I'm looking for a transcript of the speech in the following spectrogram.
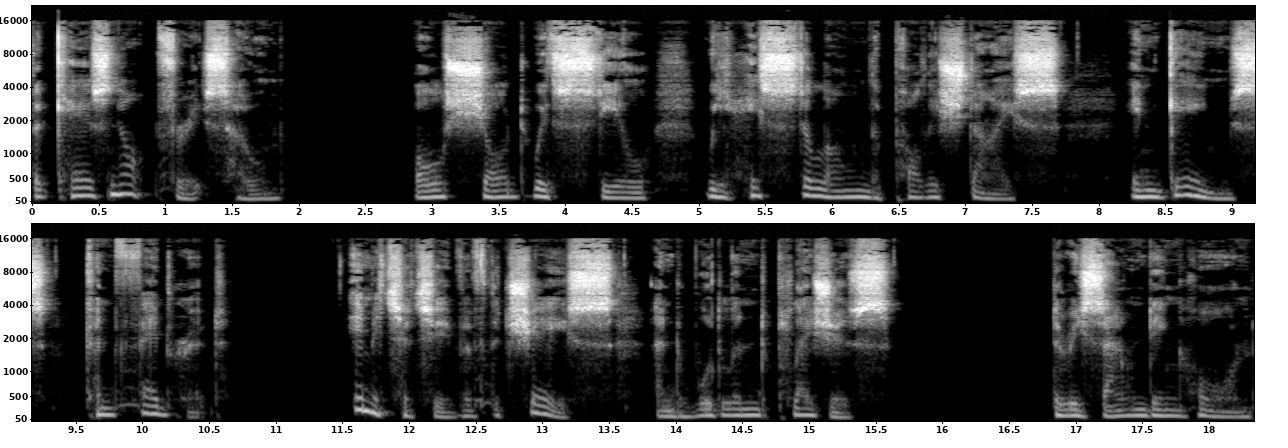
that cares not for its home. All shod with steel, we hissed along the polished ice in games confederate, imitative of the chase and woodland pleasures. The resounding horn,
